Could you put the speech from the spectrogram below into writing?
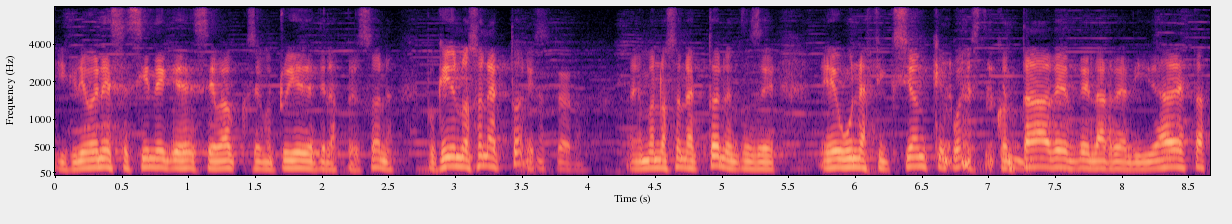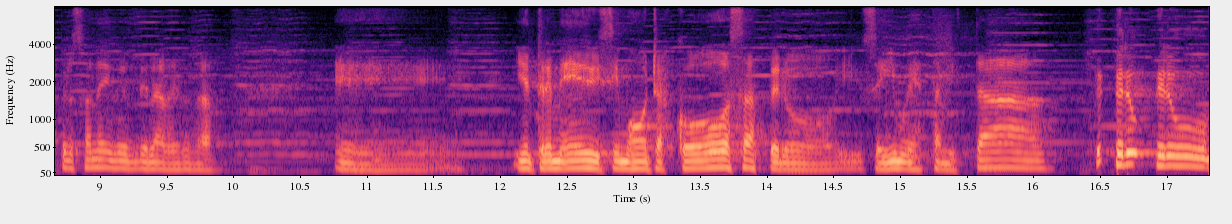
y, creo en ese cine que se, va, se construye desde las personas, porque ellos no son actores. Claro. Además no son actores, entonces es una ficción que puede ser contada desde la realidad de estas personas y desde la verdad. Eh, y entre medio hicimos otras cosas, pero seguimos esta amistad. Pero, pero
